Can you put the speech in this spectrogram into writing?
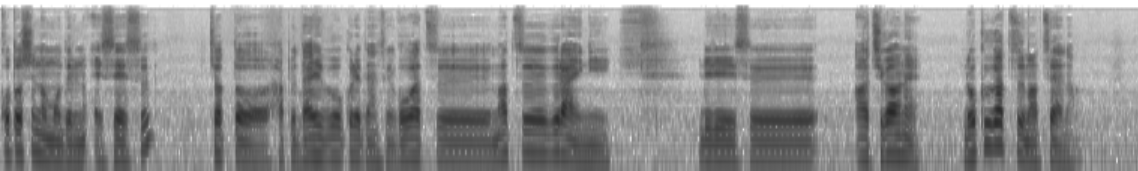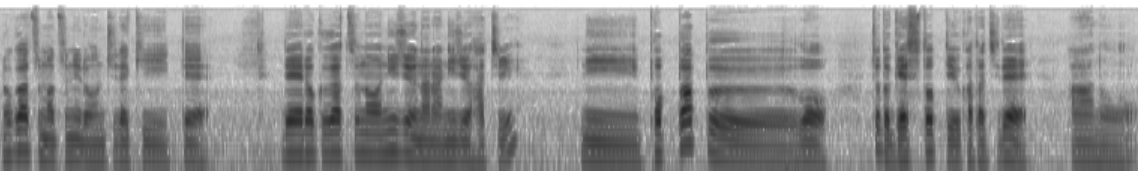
今年のモデルの SS? ちょっと発表だいぶ遅れたんですけど、5月末ぐらいにリリース、あ、違うね。6月末やな。6月末にローンチで聞いて、で、6月の27、28に、ポップアップを、ちょっとゲストっていう形で、あの、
